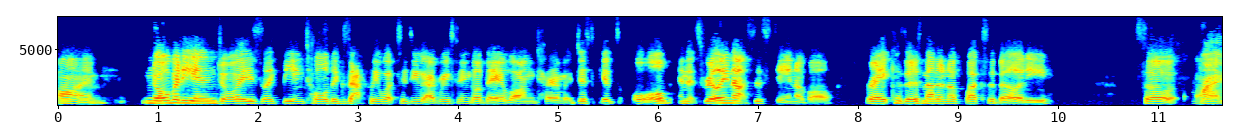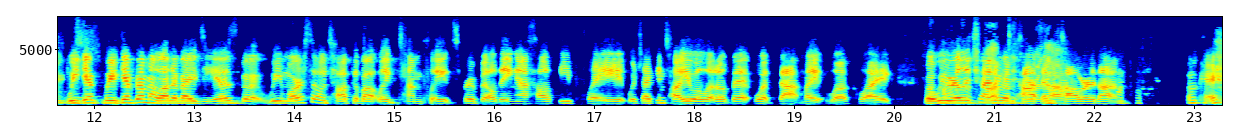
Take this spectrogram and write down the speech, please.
Um, nobody enjoys like being told exactly what to do every single day long term. It just gets old and it's really not sustainable, right? Because there's not enough flexibility. So um, Right. we give we give them a lot of ideas, but we more so talk about like templates for building a healthy plate, which I can tell you a little bit what that might look like. But we I really try to, empower empower them. Okay.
